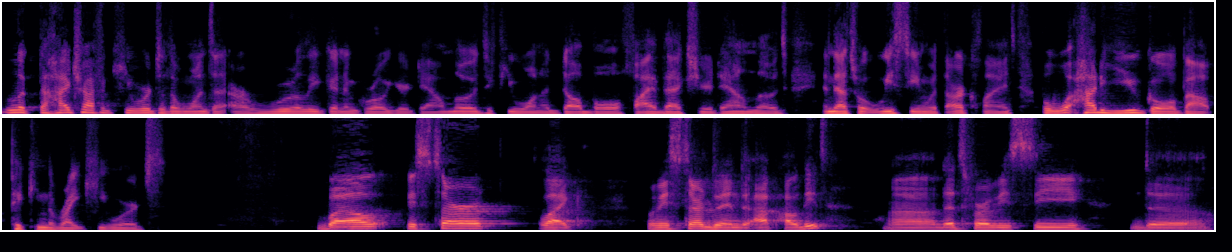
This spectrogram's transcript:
look, the high traffic keywords are the ones that are really going to grow your downloads if you want to double, 5x your downloads. And that's what we've seen with our clients. But what, how do you go about picking the right keywords? Well, we start like when we start doing the app audit. Uh, that's where we see the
